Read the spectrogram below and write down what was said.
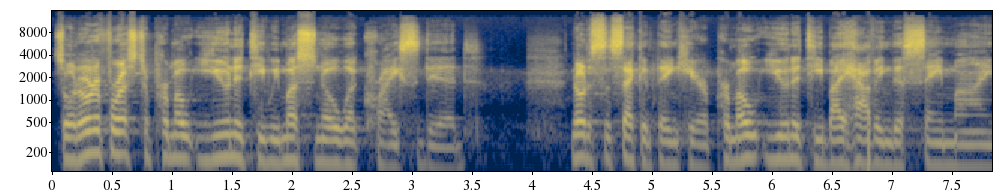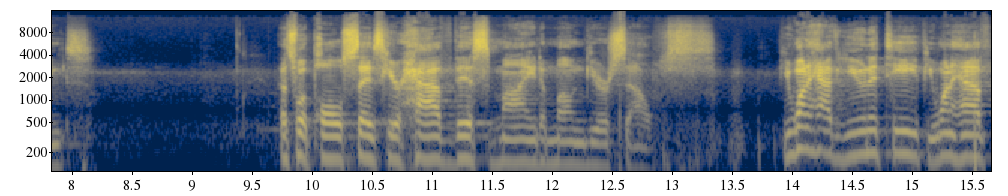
So, in order for us to promote unity, we must know what Christ did. Notice the second thing here promote unity by having this same mind. That's what Paul says here have this mind among yourselves. If you want to have unity, if you want to have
